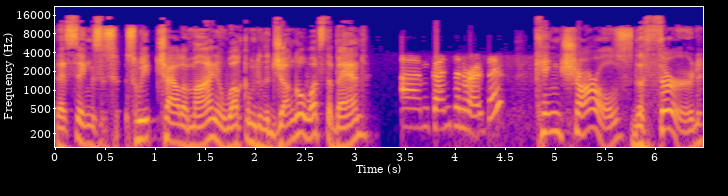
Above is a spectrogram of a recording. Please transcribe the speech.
that sings Sweet Child of Mine and Welcome to the Jungle. What's the band? Um, Guns N' Roses. King Charles III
